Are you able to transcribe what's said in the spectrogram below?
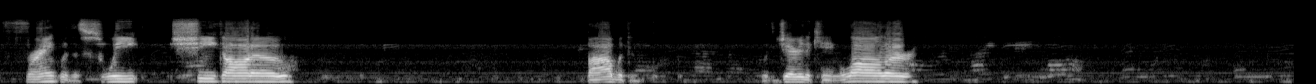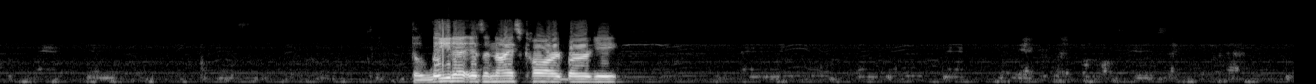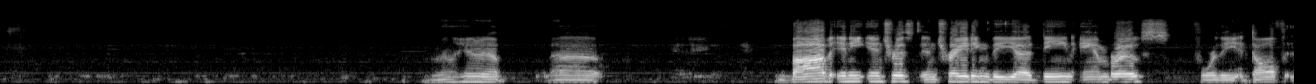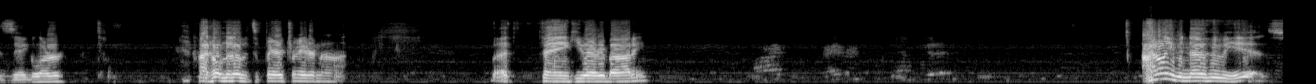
Frank with a sweet Sheik auto. Bob with with Jerry the King Lawler. The Lita is a nice card, Bergie. Well, here up. Uh, Bob, any interest in trading the uh, Dean Ambrose for the Dolph Ziggler? I don't know if it's a fair trade or not. But thank you, everybody. I don't even know who he is.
